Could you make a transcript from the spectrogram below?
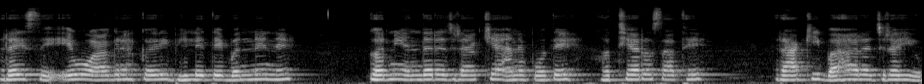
રહેશે એવો આગ્રહ કરી ભીલે તે બંનેને ઘરની અંદર જ રાખ્યા અને પોતે હથિયારો સાથે રાખી બહાર જ રહ્યો.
